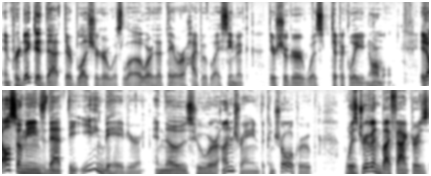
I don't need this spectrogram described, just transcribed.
and predicted that their blood sugar was low or that they were hypoglycemic, their sugar was typically normal. It also means that the eating behavior in those who were untrained, the control group, was driven by factors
